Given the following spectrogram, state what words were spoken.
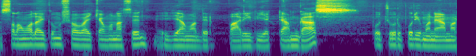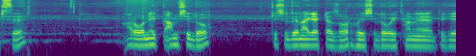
আসসালামু আলাইকুম, সবাই কেমন আছেন? এই যে আমাদের বাড়িরই একটা আম গাছ প্রচুর পরিমাণে আম আসছে। আর অনেক আম ছিল। কিছুদিন আগে একটা জ্বর হয়েছিল, ওইখানে থেকে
